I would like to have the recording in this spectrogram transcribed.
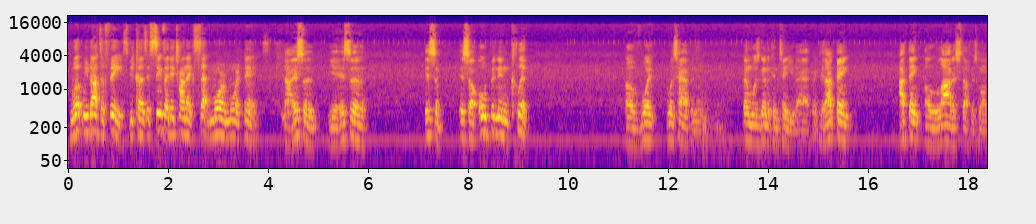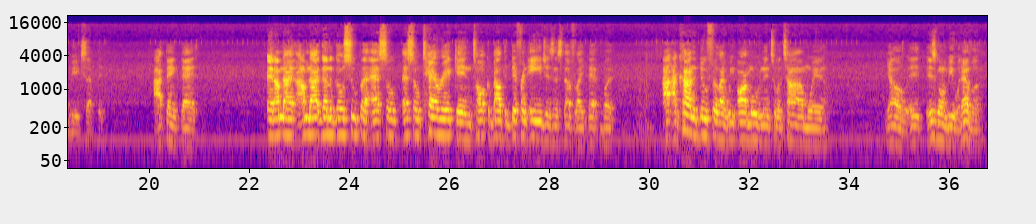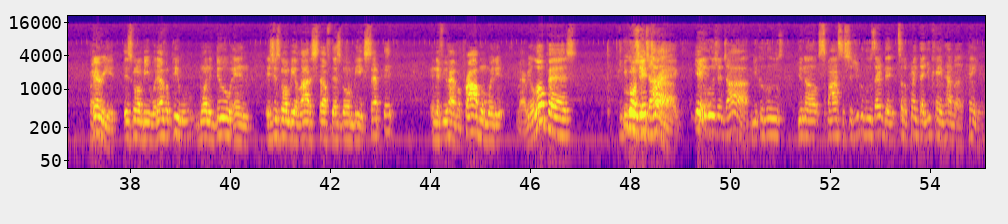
what we about to face because it seems like they're trying to accept more and more things. Nah, it's a yeah, it's a it's a it's an opening clip of what was happening and what's going to continue to happen. 'Cause I think I think a lot of stuff is going to be accepted. I think that and I'm not I'm not gonna go super eso- esoteric and talk about the different ages and stuff like that, but I, I kind of do feel like we are moving into a time where, yo, it, it's gonna be whatever. Period. It's gonna be whatever people want to do, and it's just gonna be a lot of stuff that's gonna be accepted. And if you have a problem with it, Mario Lopez, You you're can gonna get dragged. You Yeah, can lose your job. You could lose, you know, sponsorships. You could lose everything to the point that you can't even have an opinion.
